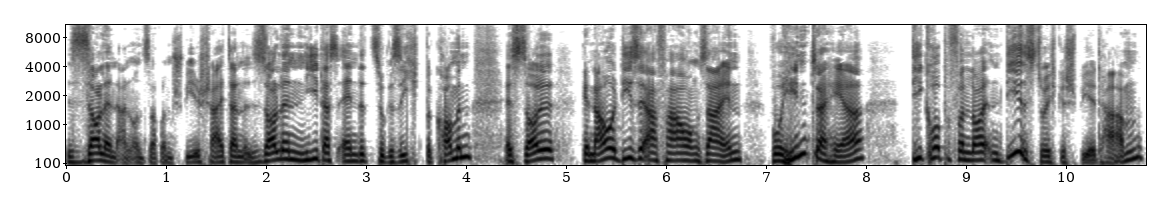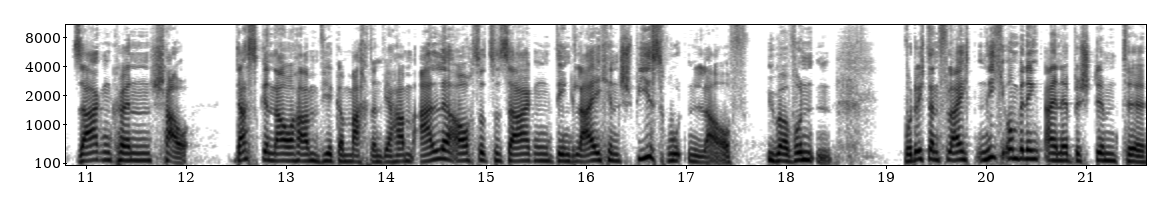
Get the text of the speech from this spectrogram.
sollen an unserem Spiel scheitern, sollen nie das Ende zu Gesicht bekommen. Es soll genau diese Erfahrung sein, wo hinterher die Gruppe von Leuten, die es durchgespielt haben, sagen können, schau, das genau haben wir gemacht und wir haben alle auch sozusagen den gleichen Spießrutenlauf überwunden. Wodurch dann vielleicht nicht unbedingt eine bestimmte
